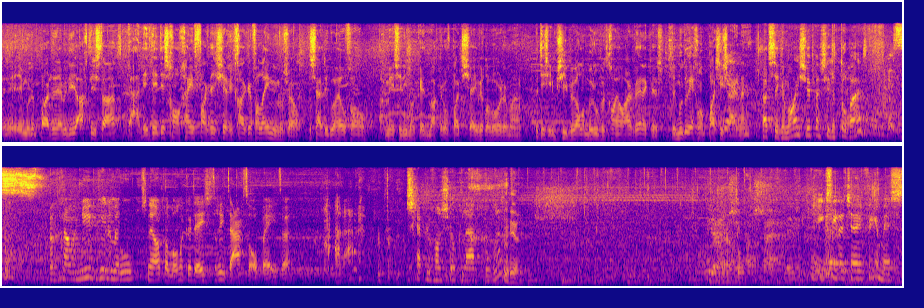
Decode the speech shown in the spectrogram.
Eh, Je moet een partner hebben die achter je staat. Ja, dit, dit is gewoon geen vak dat je zegt, ik ga het even alleen doen of zo. Er zijn natuurlijk wel heel veel mensen die banketbakker of patissier willen worden. Maar het is in principe wel een beroep dat gewoon heel hard werk is. Het moet ook echt wel een passie zijn, hè? Hartstikke mooi, super. Ziet er top uit. Yes. Dan gaan we nu beginnen met hoe snel kan Lonneke deze drie taarten opeten. Schepje van chocoladepoeder. Ja. Top. Ik zie dat jij je vinger mist.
